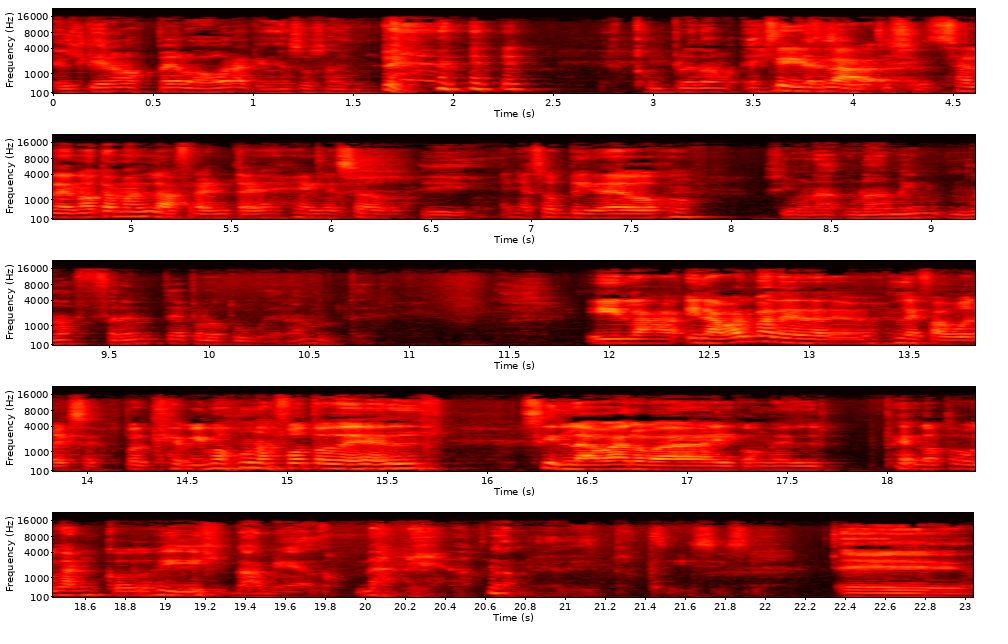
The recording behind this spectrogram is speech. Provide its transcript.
él tiene más pelo ahora que en esos años. es completamente. Es Sí, la- se le nota más la frente en esos, Sí, en esos videos. sí, una, una, una frente protuberante. Y la, y la barba le, le favorece, porque vimos una foto de él sin la barba y con el pelo todo blanco y Da miedo, da miedo. da miedito. Sí, sí, sí. Eh,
